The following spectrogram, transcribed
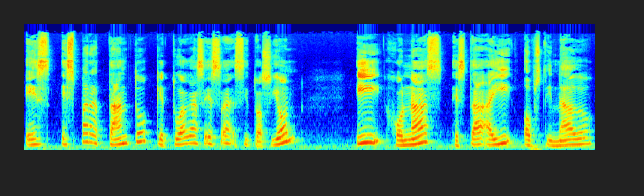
es, es para tanto que tú hagas esa situación, y Jonás está ahí obstinado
